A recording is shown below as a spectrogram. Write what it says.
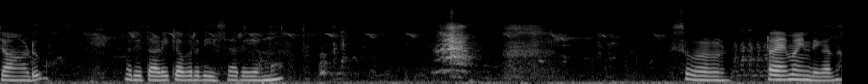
జాడు. మరి తడికి ఎవరు తీసారేమో? సో టైం అయింది కదా.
